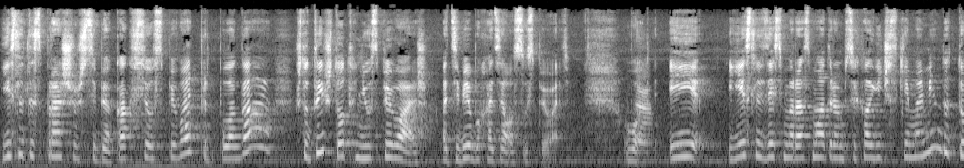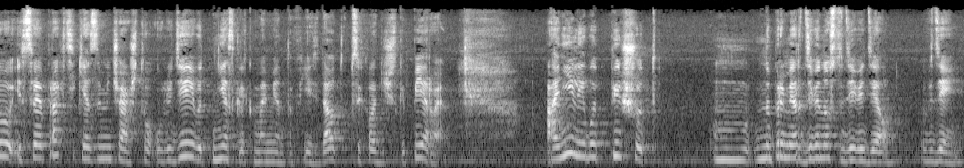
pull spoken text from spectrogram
если ты спрашиваешь себя, как все успевать, предполагаю, что ты что-то не успеваешь, а тебе бы хотелось успевать. Вот. Да. И если здесь мы рассматриваем психологические моменты, то из своей практики я замечаю, что у людей вот несколько моментов есть, да, вот психологическое. Первое. Они либо пишут, например, 99 дел в день,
